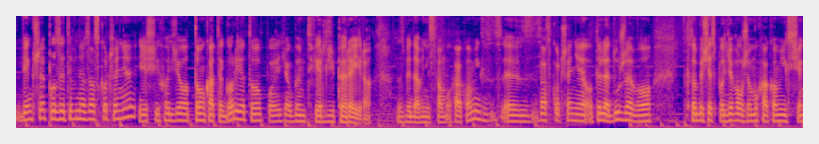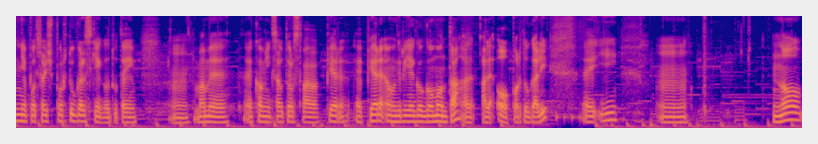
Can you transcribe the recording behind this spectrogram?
większe pozytywne zaskoczenie, jeśli chodzi o tą kategorię, to powiedziałbym twierdzi Pereira z wydawnictwa Mucha Comics. Zaskoczenie o tyle duże, bo kto by się spodziewał, że Mucha Comics sięgnie po coś portugalskiego. Tutaj mm, mamy e, komiks autorstwa Pierre, Pierre Henriego Gomonta, ale, ale o Portugalii E, i mm, no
